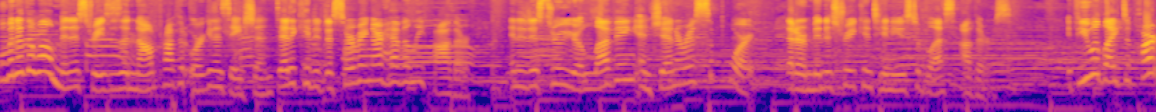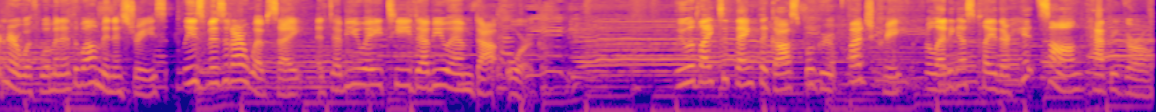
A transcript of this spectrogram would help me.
Woman at the Well Ministries is a nonprofit organization dedicated to serving our Heavenly Father, and it is through your loving and generous support that our ministry continues to bless others. If you would like to partner with Women at the Well Ministries, please visit our website at watwm.org. We would like to thank the gospel group Fudge Creek for letting us play their hit song, Happy Girl.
